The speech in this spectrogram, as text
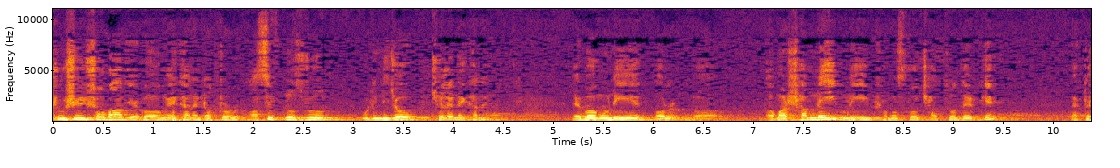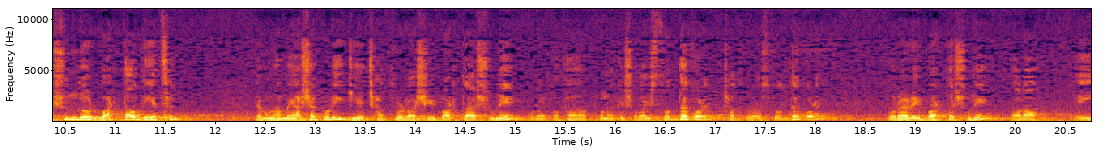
সুশীল সমাজ এবং এখানে ডক্টর আসিফ নজরুল, উনি নিজেও ছিলেন এখানে। এবং উনি আমার সামনেই উনি সমস্ত ছাত্রদেরকে একটা সুন্দর বার্তাও দিয়েছেন। এবং আমি আশা করি যে ছাত্ররা সেই বার্তা শুনে ওনার কথা ওনাকে সবাই শ্রদ্ধা করে, ছাত্ররা শ্রদ্ধা করে ওনার এই বার্তা শুনে তারা এই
